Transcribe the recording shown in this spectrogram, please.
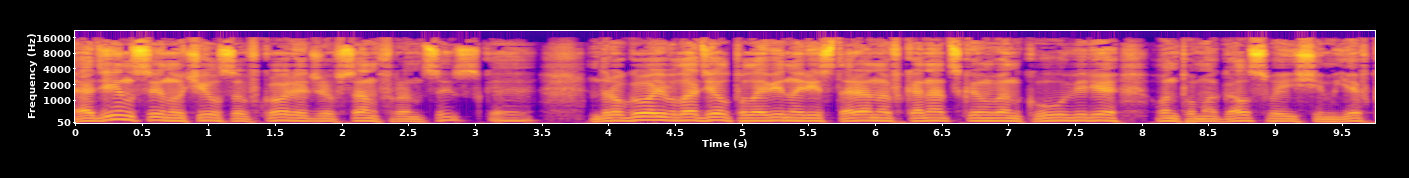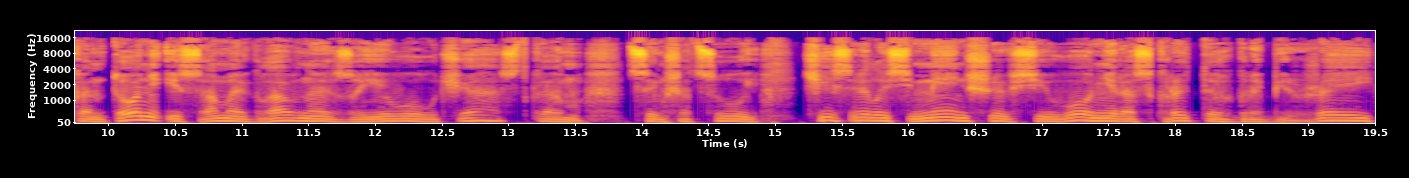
Один сын учился в колледже в Сан-Франциско, другой владел половиной ресторанов в канадском Ванкувере, он помогал своей семье в кантоне и, самое главное, за его участком, Цимшацуй, числилось меньше всего нераскрытых грабежей,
